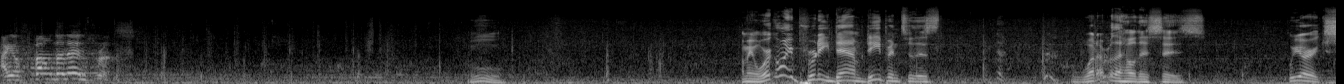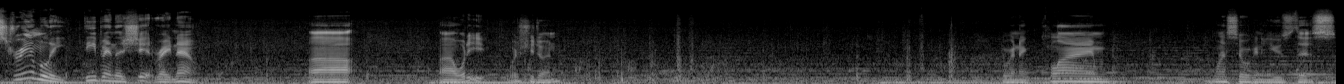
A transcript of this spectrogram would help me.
I have found an entrance. Ooh. I mean, we're going pretty damn deep into this. Whatever the hell this is. We are extremely deep in this shit right now. Uh, uh, what are you, what's she doing? We're gonna climb. I wanna say we're gonna use this.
